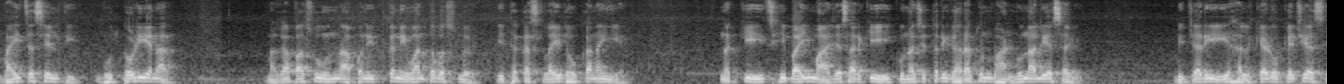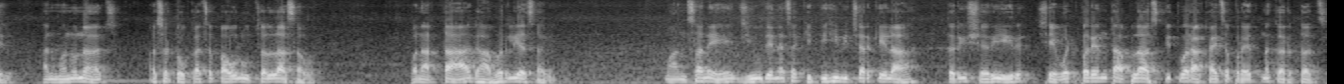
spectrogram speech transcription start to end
बाईच असेल ती भूत थोडी येणार. मगापासून आपण इतकं निवांत बसलोय इथं कसलाही धोका नाही आहे नक्कीच ही बाई माझ्यासारखी कुणाची तरी घरातून भांडून आली असावी. बिचारी हलक्या डोक्याची असेल आणि म्हणूनच असं टोकाचं पाऊल उचललं असावं. पण आत्ता घाबरली असावी. माणसाने जीव देण्याचा कितीही विचार केला तरी शरीर शेवटपर्यंत आपलं अस्तित्व राखायचा प्रयत्न करतंच.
